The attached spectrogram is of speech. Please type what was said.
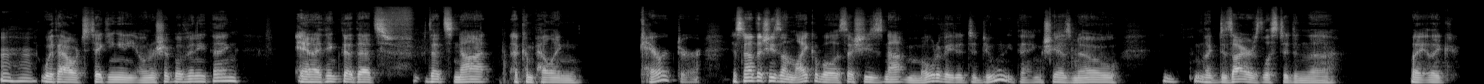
mm-hmm. without taking any ownership of anything and I think that that's that's not a compelling character. It's not that she's unlikable; it's that she's not motivated to do anything. She has no like desires listed in the like like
